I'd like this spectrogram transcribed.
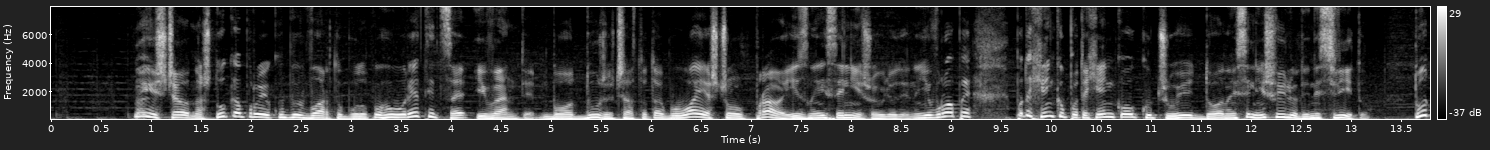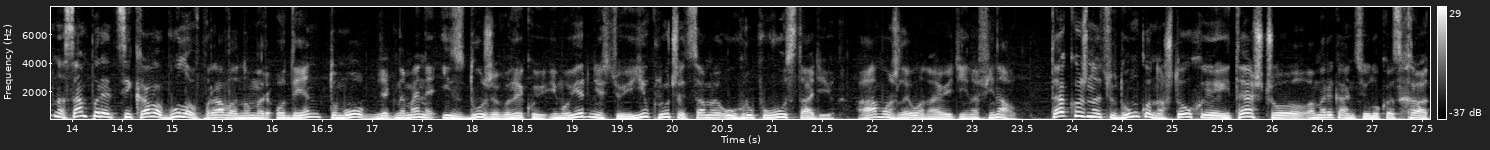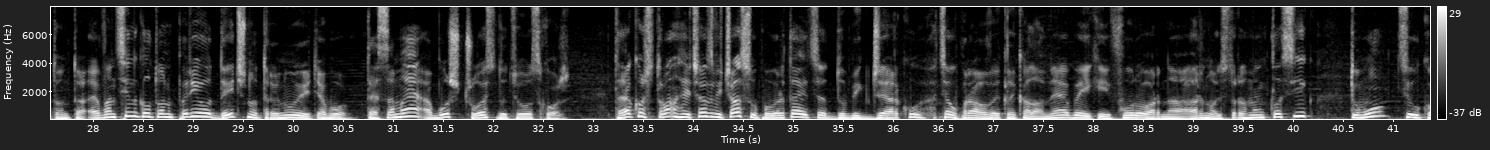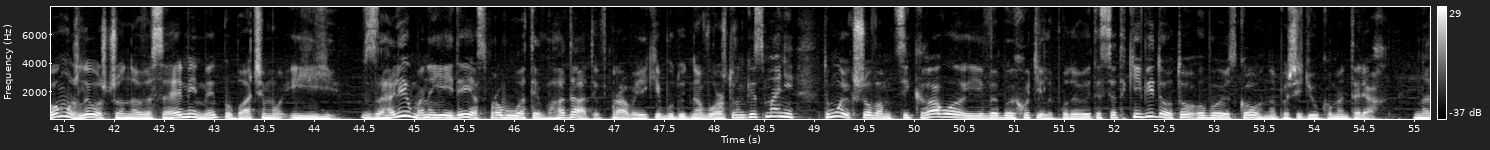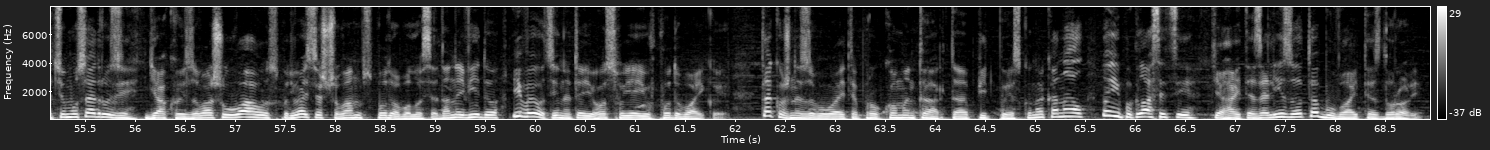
Ну і ще одна штука, про яку би варто було поговорити, це івенти. Бо дуже часто так буває, що вправи із найсильнішої людини Європи потихеньку-потихеньку кучують до найсильнішої людини світу. Тут насамперед цікава була вправа номер один, тому, як на мене, із дуже великою імовірністю її включать саме у групову стадію, а можливо навіть і на фінал. Також на цю думку наштовхує і те, що американці Лукас Хаттон та Еван Сінглтон періодично тренують або те саме, або щось до цього схоже. Також стронги час від часу повертаються до бікджерку. Ця вправа викликала неабиякий фурор на Arnold Strongman Classic, тому цілком можливо, що на ВСМі ми побачимо і її. Взагалі, в мене є ідея спробувати вгадати вправи, які будуть на Strongest тому якщо вам цікаво і ви би хотіли подивитися такі відео, то обов'язково напишіть у коментарях. На цьому все, друзі. Дякую за вашу увагу. Сподіваюся, що вам сподобалося дане відео і ви оціните його своєю вподобайкою. Також не забувайте про коментар та підписку на канал. Ну і по класиці тягайте залізо та бувайте здорові!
